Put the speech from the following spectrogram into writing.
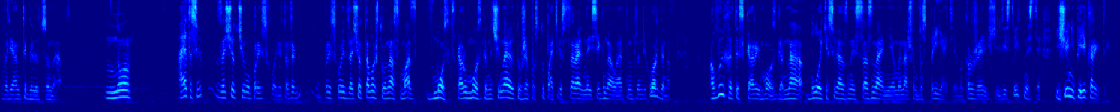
варианты галлюцинаций. Но, а это за счет чего происходит? Это происходит за счет того, что у нас в мозг, в мозг, в кору мозга начинают уже поступать висцеральные сигналы от внутренних органов, а выход из коры мозга на блоки, связанные с сознанием и нашим восприятием окружающей действительности, еще не перекрыты.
